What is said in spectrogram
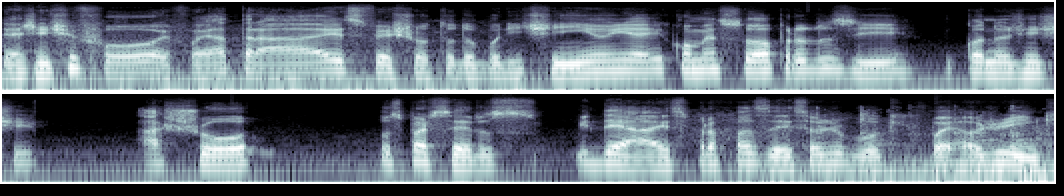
E a gente foi, foi atrás, fechou tudo bonitinho e aí começou a produzir quando a gente achou os parceiros ideais para fazer esse audiobook, que foi Audio Inc.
